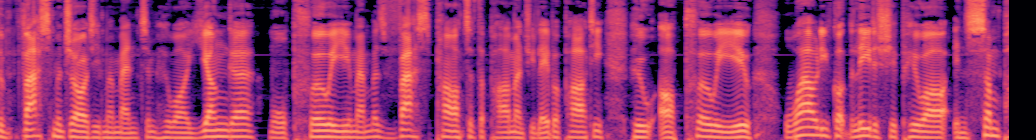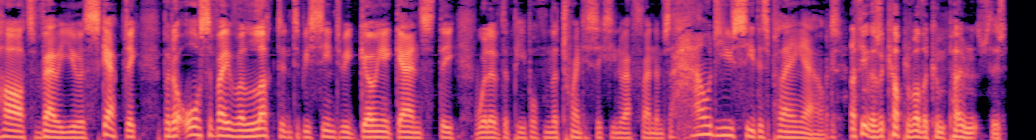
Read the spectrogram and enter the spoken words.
the vast majority of momentum who are younger, more pro EU members, vast parts of the Parliamentary Labour Party who are pro EU, while you've got the leadership who are in some parts very Eurosceptic, but are also very reluctant to be seen to be going against the will of the people from the 2016 referendum. So, how do you see this playing out? I think there's a couple of other components to this.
